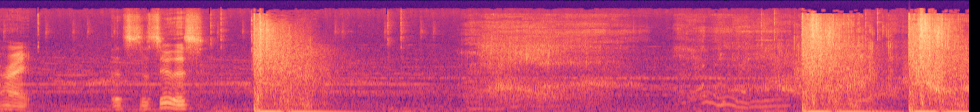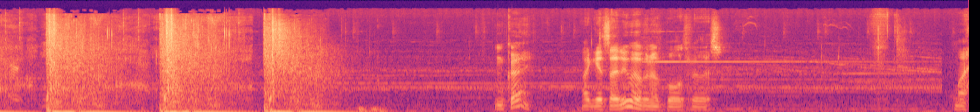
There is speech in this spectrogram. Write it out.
All right, let's let's do this. Okay. I guess I do have enough bullets for this. My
